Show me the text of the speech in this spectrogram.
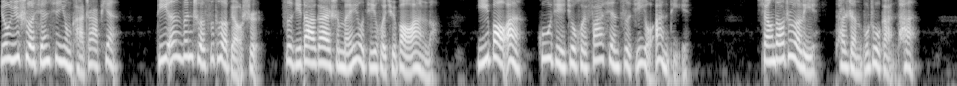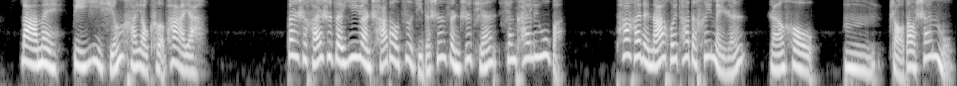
由于涉嫌信用卡诈骗，迪恩·温彻斯特表示。自己大概是没有机会去报案了，一报案估计就会发现自己有案底。想到这里，他忍不住感叹：“辣妹比异形还要可怕呀！”但是还是在医院查到自己的身份之前，先开溜吧。他还得拿回他的黑美人，然后，嗯，找到山姆，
